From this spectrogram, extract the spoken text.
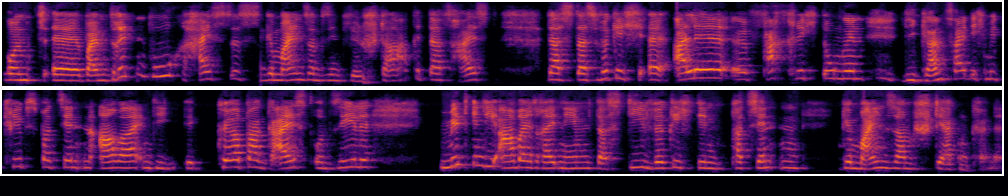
Und äh, beim dritten Buch heißt es, gemeinsam sind wir stark. Das heißt, dass das wirklich äh, alle äh, Fachrichtungen, die ganzheitlich mit Krebspatienten arbeiten, die äh, Körper, Geist und Seele mit in die Arbeit reinnehmen, dass die wirklich den Patienten gemeinsam stärken können.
